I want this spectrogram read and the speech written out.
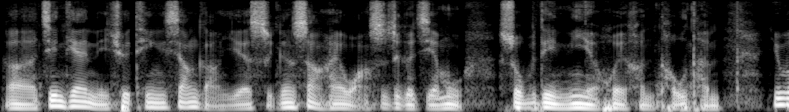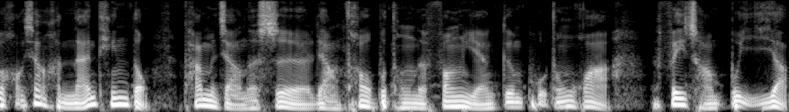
呃，今天你去听《香港野史》跟《上海往事》这个节目，说不定你也会很头疼，因为好像很难听懂。他们讲的是两套不同的方言，跟普通话非常不一样。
